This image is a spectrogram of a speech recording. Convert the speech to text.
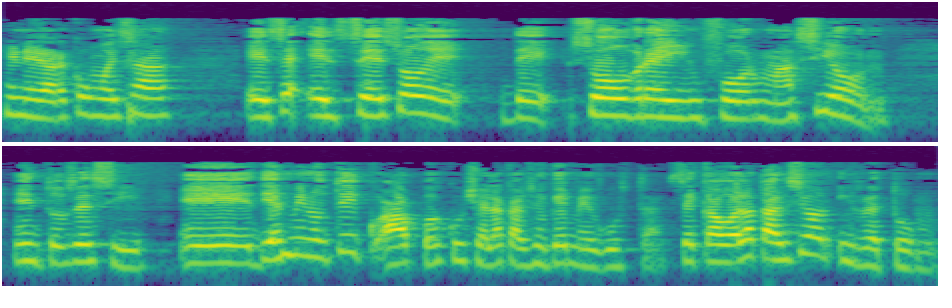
generar como esa ese exceso de, de sobreinformación. Entonces sí, eh, diez minuticos, ah, puedo escuchar la canción que me gusta. Se acabó la canción y retomo.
